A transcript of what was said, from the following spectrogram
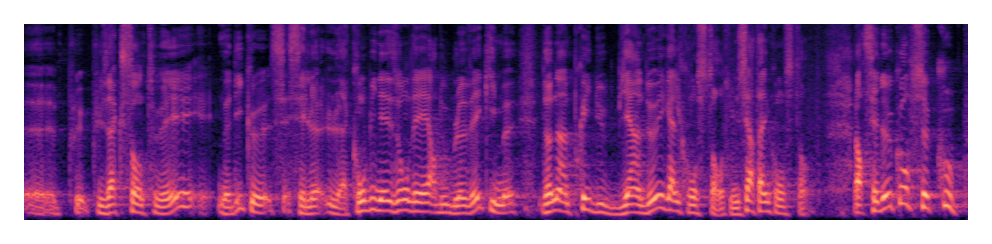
euh, plus, accentuée, me dit que c'est la combinaison des RW qui me donne un prix du bien 2 égale constante, une certaine constante. Alors ces deux courbes se coupent.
